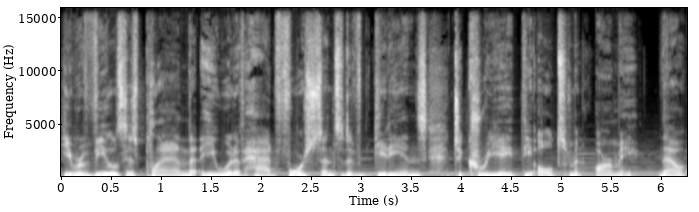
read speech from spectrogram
He reveals his plan that he would have had force sensitive Gideons to create the ultimate army. Now,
